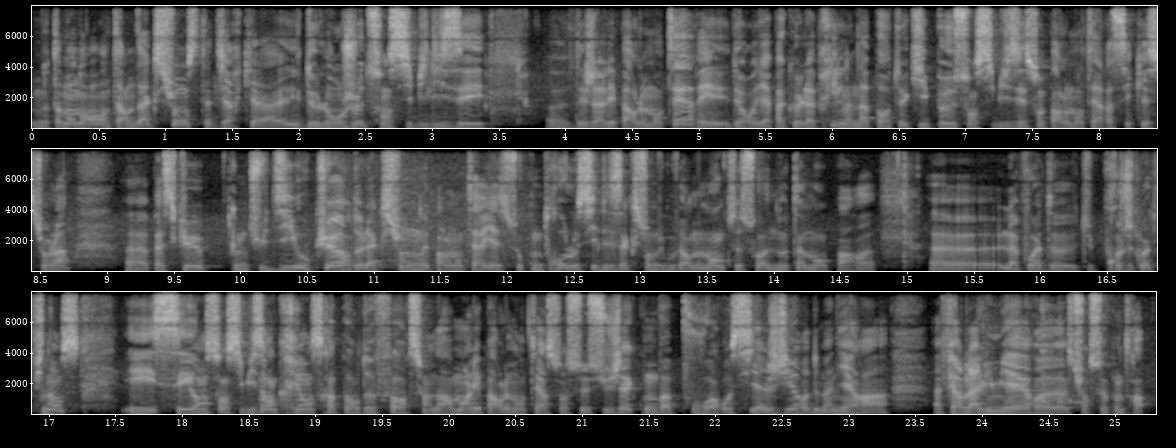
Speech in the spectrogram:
notamment en termes d'action, c'est-à-dire qu'il y a de l'enjeu de sensibiliser euh, déjà les parlementaires, et il n'y a pas que l'April, n'importe qui peut sensibiliser son parlementaire à ces questions-là, euh, parce que, comme tu dis, au cœur de l'action des parlementaires, il y a ce contrôle aussi des actions du gouvernement, que ce soit notamment par la voie du projet de loi de finances, et c'est en sensibilisant, en créant ce rapport de force et en armant les parlementaires sur ce sujet qu'on va pouvoir aussi agir de manière à, à faire la lumière sur ce contrat.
